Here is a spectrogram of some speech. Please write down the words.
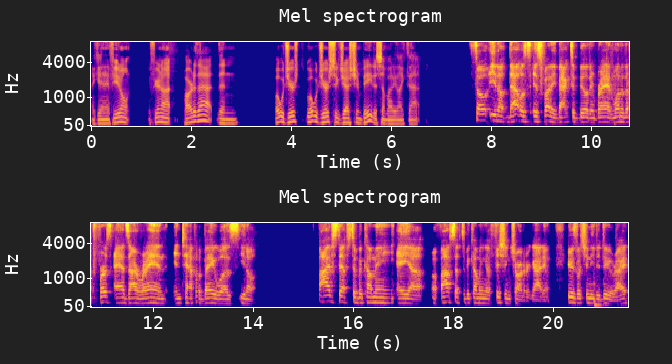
Again, if you don't, if you're not part of that, then what would your what would your suggestion be to somebody like that? So you know that was it's funny. Back to building brand. One of the first ads I ran in Tampa Bay was you know five steps to becoming a uh, or five steps to becoming a fishing charter guide. Here's what you need to do, right?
